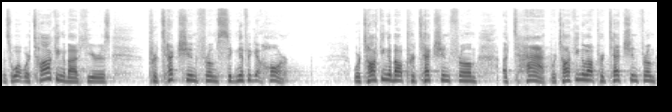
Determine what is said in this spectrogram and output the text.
And so, what we're talking about here is protection from significant harm. We're talking about protection from attack. We're talking about protection from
